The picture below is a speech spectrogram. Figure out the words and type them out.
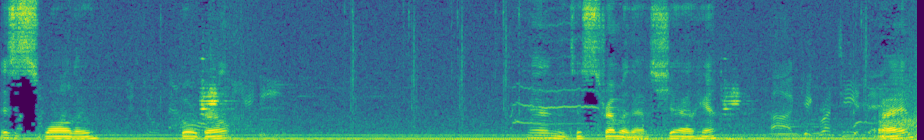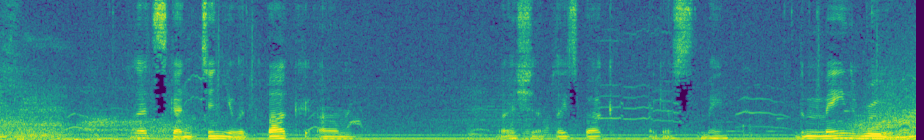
This is Swallow. Poor girl. And just remember that out here. Right. Let's continue with Buck. Um, where should I place Buck? I guess the main, the main room.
